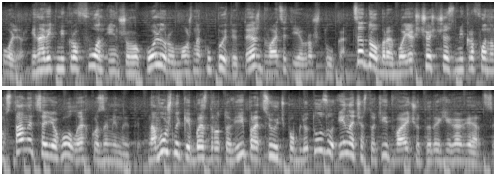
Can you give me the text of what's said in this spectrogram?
колір. І навіть мікрофон іншого кольору можна купити, теж 20 євро штука. Це добре, бо якщо щось з мікрофоном станеться, його легко замінити. Навушники бездротові працюють по блютузу і на частоті 2,4 ГГц.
